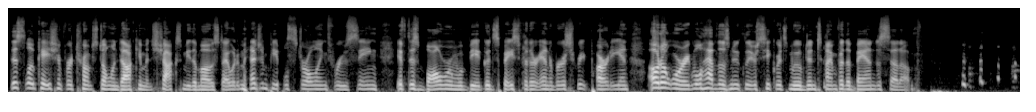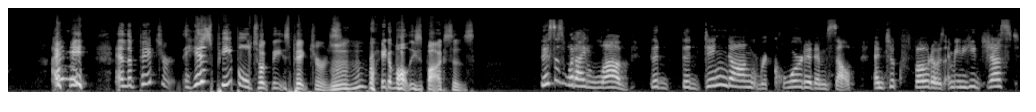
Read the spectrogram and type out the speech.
this location for Trump stolen documents shocks me the most. I would imagine people strolling through seeing if this ballroom would be a good space for their anniversary party and oh don't worry, we'll have those nuclear secrets moved in time for the band to set up. I mean, and the picture his people took these pictures, mm-hmm. right, of all these boxes. This is what I love. The the ding dong recorded himself and took photos. I mean, he just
